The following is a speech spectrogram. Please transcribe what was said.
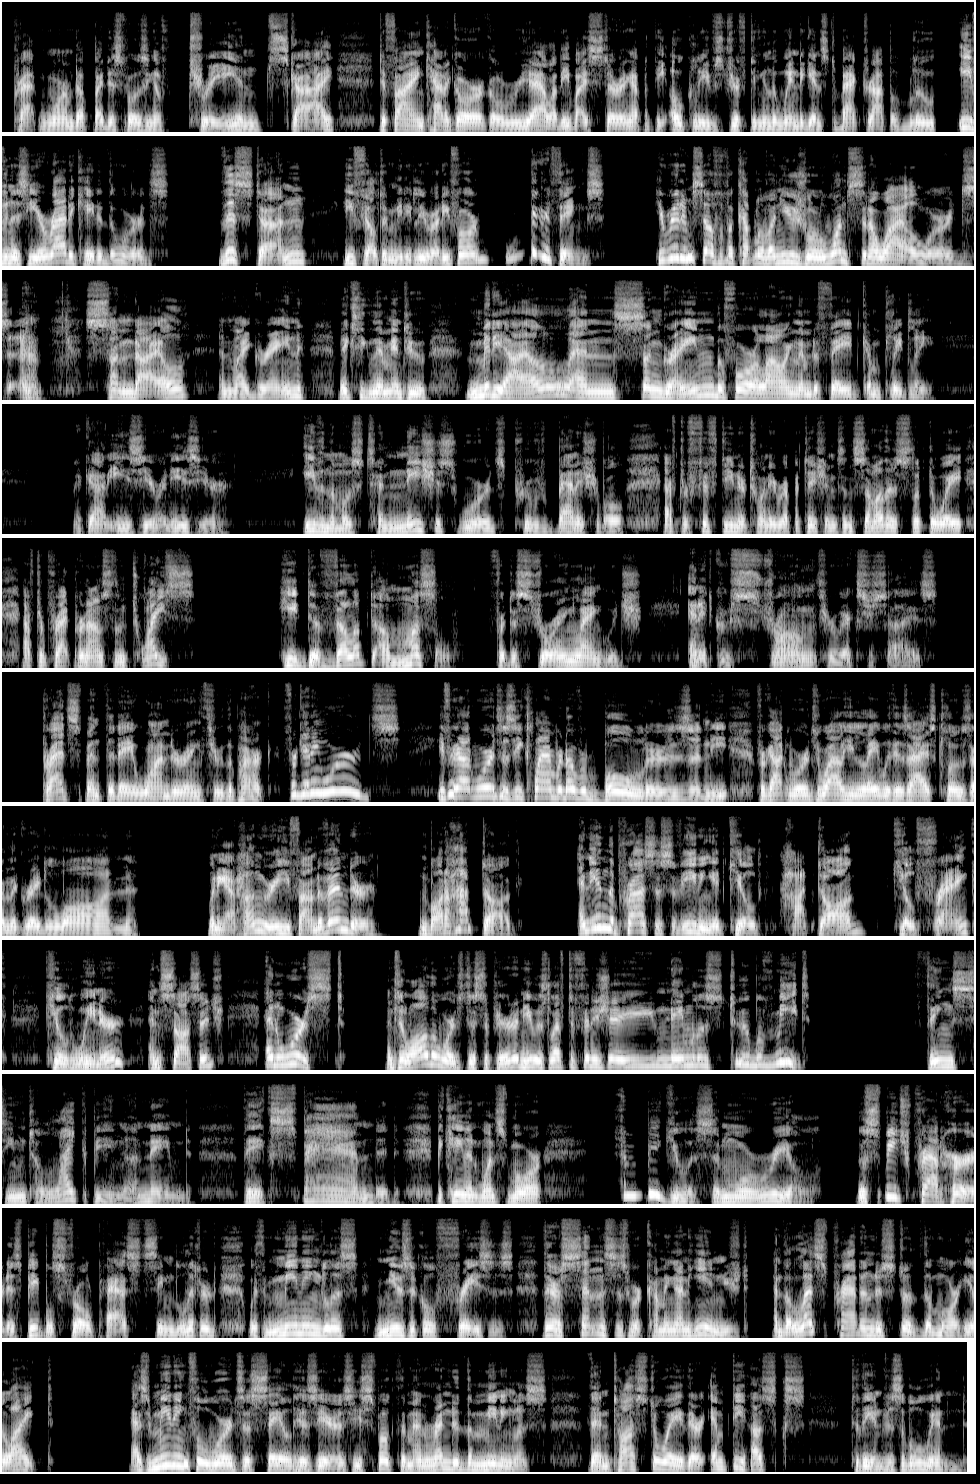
Pratt warmed up by disposing of tree and sky, defying categorical reality by staring up at the oak leaves drifting in the wind against a backdrop of blue, even as he eradicated the words. This done, he felt immediately ready for bigger things. He rid himself of a couple of unusual once-in-a-while words, sundial and migraine, mixing them into midial and sungrain before allowing them to fade completely. It got easier and easier. Even the most tenacious words proved banishable after fifteen or twenty repetitions, and some others slipped away after Pratt pronounced them twice. He developed a muscle for destroying language, and it grew strong through exercise. Pratt spent the day wandering through the park, forgetting words. He forgot words as he clambered over boulders, and he forgot words while he lay with his eyes closed on the great lawn. When he got hungry, he found a vendor and bought a hot dog. And in the process of eating it, killed hot dog, killed Frank, killed wiener and sausage, and wurst, until all the words disappeared and he was left to finish a nameless tube of meat. Things seemed to like being unnamed. They expanded, became at once more ambiguous and more real. The speech Pratt heard as people strolled past seemed littered with meaningless musical phrases. Their sentences were coming unhinged, and the less Pratt understood, the more he liked. As meaningful words assailed his ears, he spoke them and rendered them meaningless, then tossed away their empty husks to the invisible wind.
